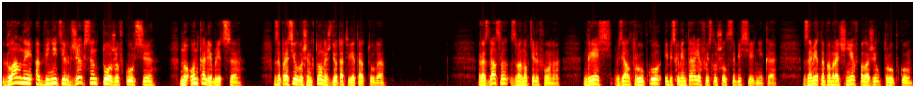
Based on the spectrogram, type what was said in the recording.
Главный обвинитель Джексон тоже в курсе, но он колеблется. Запросил Вашингтон и ждет ответа оттуда. Раздался звонок телефона. Гресь взял трубку и без комментариев выслушал собеседника. Заметно помрачнев, положил трубку.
